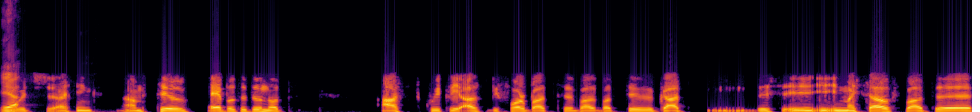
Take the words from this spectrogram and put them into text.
Yeah. which I think I'm still able to do, not as quickly as before, but uh, but but still got this in, in myself. But uh,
